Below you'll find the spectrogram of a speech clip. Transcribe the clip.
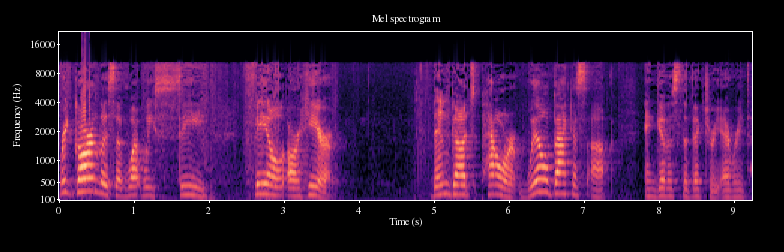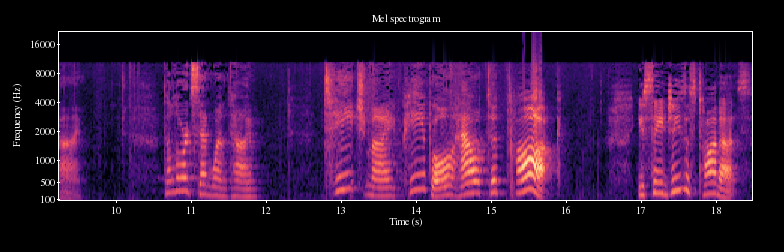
regardless of what we see, feel, or hear, then God's power will back us up and give us the victory every time. The Lord said one time, Teach my people how to talk. You see, Jesus taught us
